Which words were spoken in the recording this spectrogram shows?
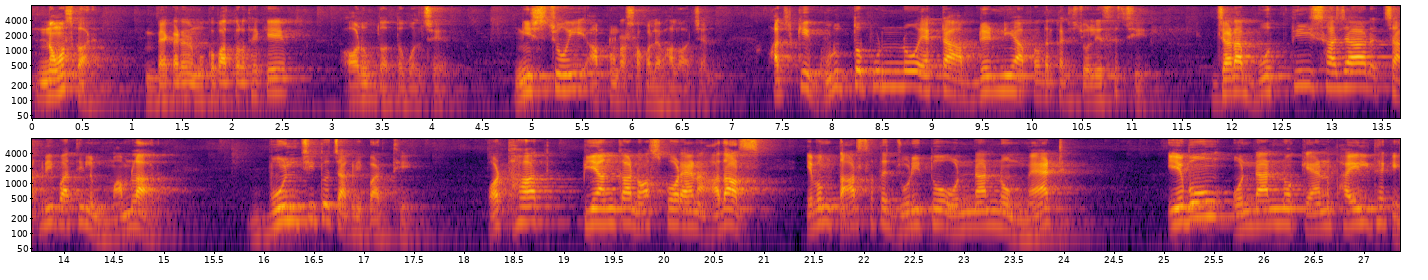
নমস্কার। ব্যাকারের মুখপাত্র থেকে অরূপ দত্ত বলছে, নিশ্চয়ই আপনারা সকলে ভালো আছেন। আজকে গুরুত্বপূর্ণ একটা আপডেট নিয়ে আপনাদের কাছে চলে এসেছি। যারা বত্রিশ হাজার চাকরি বাতিল মামলার বঞ্চিত চাকরি প্রার্থী, অর্থাৎ প্রিয়াঙ্কা নস্কর অ্যান্ড আদার্স এবং তার সাথে জড়িত অন্যান্য ম্যাট এবং অন্যান্য ক্যান ফাইল থেকে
